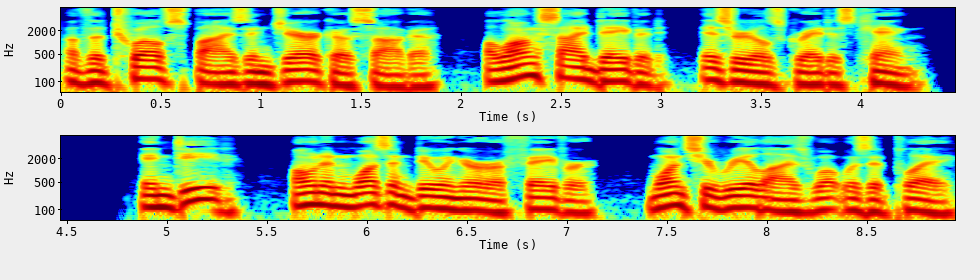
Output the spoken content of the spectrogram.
of the twelve spies in Jericho saga, alongside David, Israel's greatest king. Indeed, Onan wasn't doing her a favor, once you realize what was at play,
